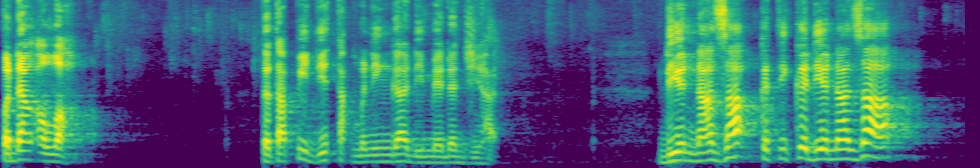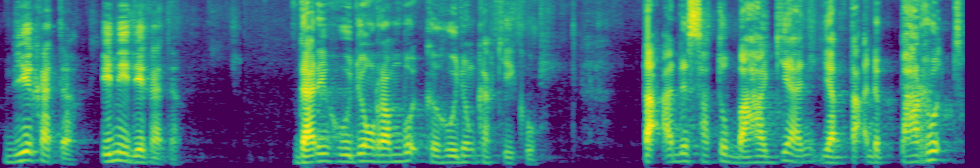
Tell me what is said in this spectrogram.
Pedang Allah. Tetapi dia tak meninggal di medan jihad. Dia nazak ketika dia nazak, dia kata, ini dia kata, dari hujung rambut ke hujung kakiku. Tak ada satu bahagian yang tak ada parut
